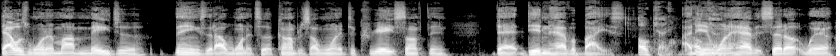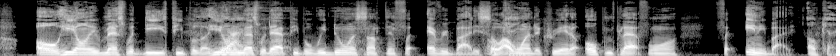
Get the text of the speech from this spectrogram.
that was one of my major things that I wanted to accomplish. I wanted to create something that didn't have a bias. Okay. I didn't okay. want to have it set up where, oh, he only mess with these people or he only Right. mess with that people. We doing something for everybody. So I wanted to create an open platform for anybody. Okay.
